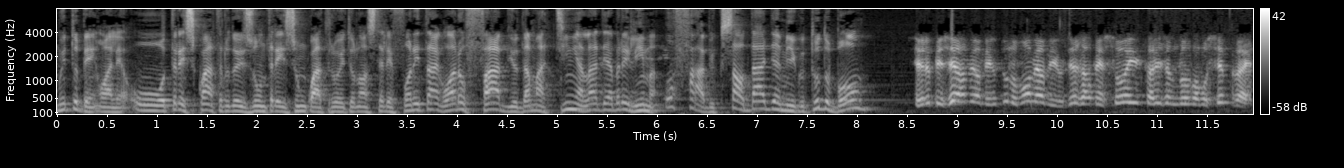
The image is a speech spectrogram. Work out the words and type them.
Muito bem, olha, o 34213148, o nosso telefone, está agora o Fábio da Matinha, lá de Abre Lima. Ô Fábio, que saudade, amigo, tudo bom? Senhor Bezerra, meu amigo, tudo bom, meu amigo? Deus abençoe e feliz ano novo para você também.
